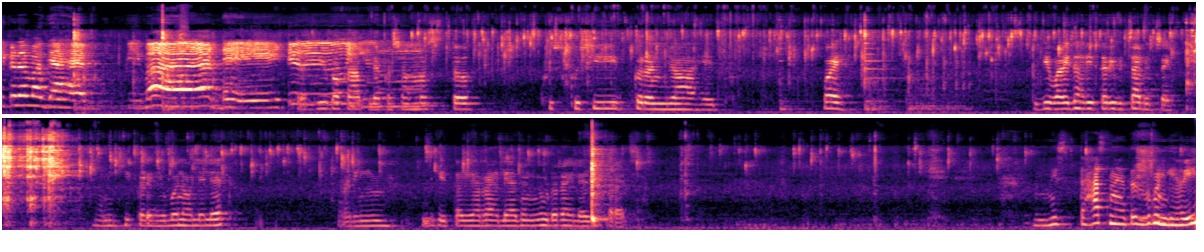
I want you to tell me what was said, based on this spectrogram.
इकडे बघा हॅपी बर्थडे तर हे बघा आपल्या कशा मस्त खुसखुशीत करंजा आहेत. होय. दिवाळी झाली तरी बी चालूच आहे. आणि इकडे हे बनवलेले आहेत. आणि तयार राहिले अजून एवढं राहिलं करायचं. नुसतं हसण्यातच बघून घ्यावी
